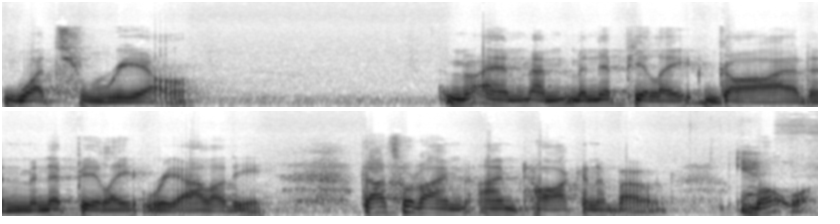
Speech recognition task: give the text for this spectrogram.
what's real and, and, manipulate God and manipulate reality. That's what I'm I'm talking about. Yes. What,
